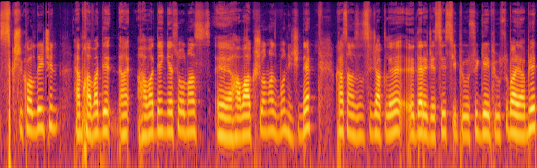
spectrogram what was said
sıkışık olduğu için hem hava de, ha- hava dengesi olmaz, e, hava akışı olmaz. Bunun için de kasanızın sıcaklığı e, derecesi, CPU'su, GPU'su bayağı bir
